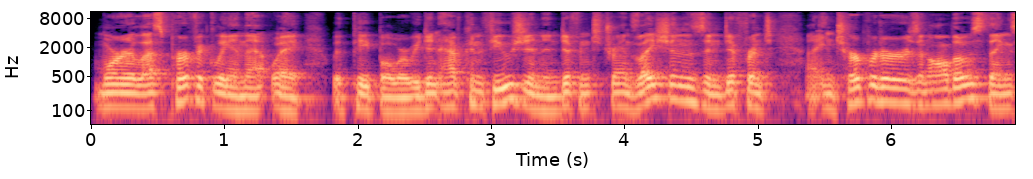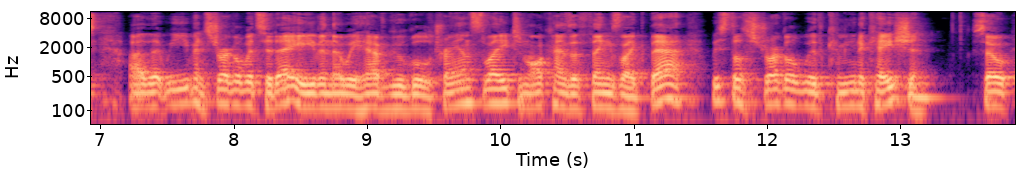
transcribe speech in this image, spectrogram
more or less perfectly in that way with people, where we didn't have confusion and different translations and different uh, interpreters and all those things uh, that we even struggle with today. Even though we have Google Translate and all kinds of things like that, we still struggle with communication. So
